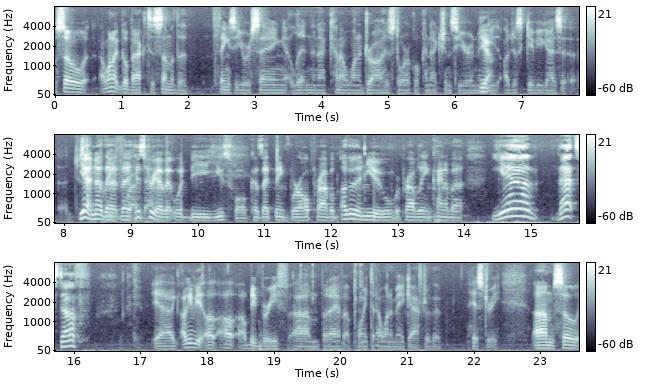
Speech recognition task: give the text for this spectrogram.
So I want to go back to some of the things that you were saying, Linton, and I kind of want to draw historical connections here, and maybe yeah. I'll just give you guys a, yeah, no, the the history of it would be useful because I think we're all probably, other than you, we're probably in kind of a yeah that stuff. Yeah, I'll give you. I'll, I'll, I'll be brief, um, but I have a point that I want to make after the history. Um, so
